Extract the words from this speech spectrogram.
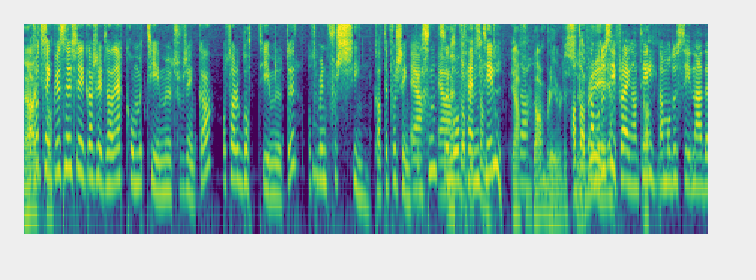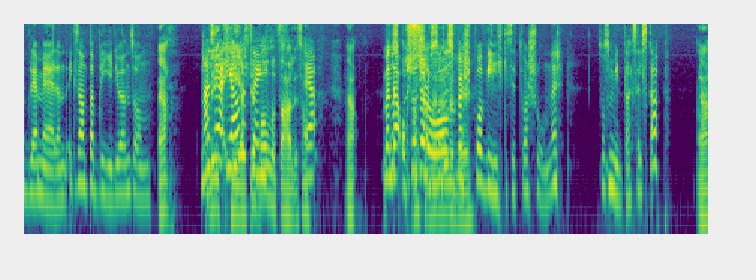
Ja, for tenk hvis Nils Ingar sier til deg jeg kommer ti minutter forsinka, og så har det gått ti minutter, og så blir den forsinka til forsinkelsen. Ja, ja. Så det går fem sant? til. Ja, for da blir du litt Ja, sur. da da må du si fra en gang til. Ja. Da må du si nei, det ble mer enn Ikke sant. Da blir det jo en sånn Ja. Nei, det gikk helt i ball, dette her, liksom. ja. Men det er også så, så lov det spørs på hvilke situasjoner. Sånn som middagsselskap. Ja.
